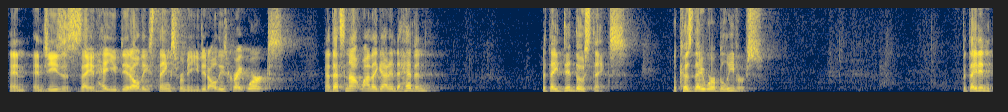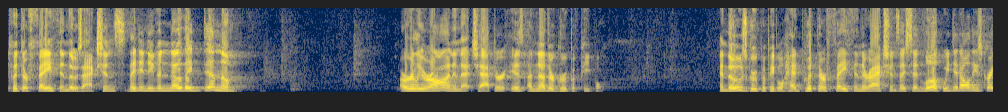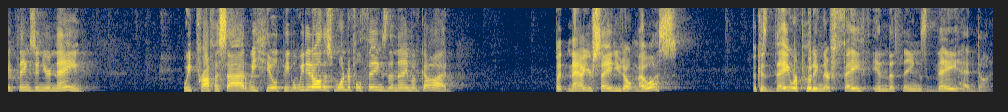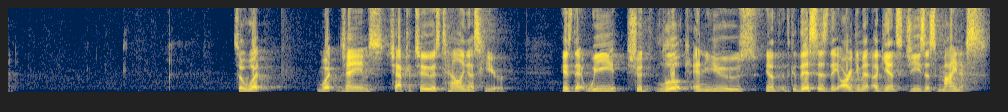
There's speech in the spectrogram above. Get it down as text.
And, and Jesus is saying, hey, you did all these things for me. You did all these great works. Now, that's not why they got into heaven, but they did those things because they were believers. But they didn't put their faith in those actions, they didn't even know they'd done them. Earlier on in that chapter is another group of people. And those group of people had put their faith in their actions. They said, Look, we did all these great things in your name. We prophesied, we healed people, we did all these wonderful things in the name of God. But now you're saying you don't know us? Because they were putting their faith in the things they had done. So, what, what James chapter 2 is telling us here is that we should look and use, you know, this is the argument against Jesus minus.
